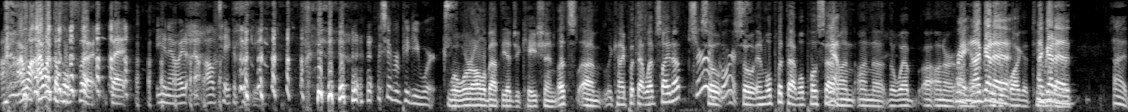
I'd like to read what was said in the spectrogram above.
I, I want I want the whole foot, but you know it, I'll take a piggy. Whichever piggy works. Well, we're all about the education. Let's. Um, can I put that website up? Sure, so, of course. So, and we'll put that. We'll post that Yeah. on on the, the web uh, on our right, on and I've got Reader's a blog at Team have got a, a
